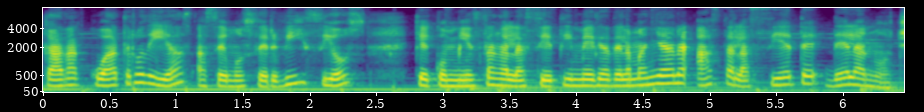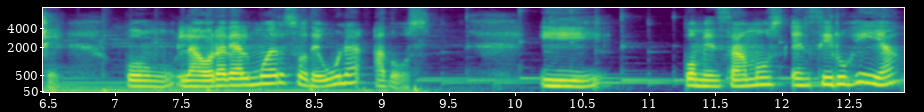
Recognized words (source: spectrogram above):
cada cuatro días hacemos servicios que comienzan a las 7 y media de la mañana hasta las 7 de la noche, con la hora de almuerzo de 1 a 2. Y comenzamos en cirugía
